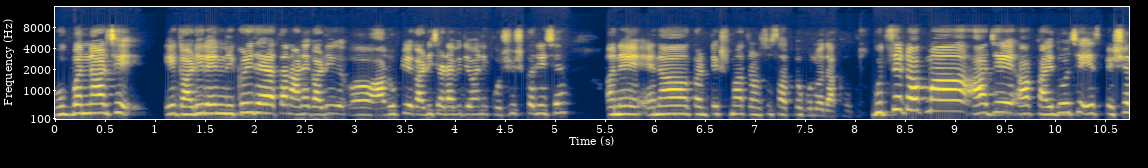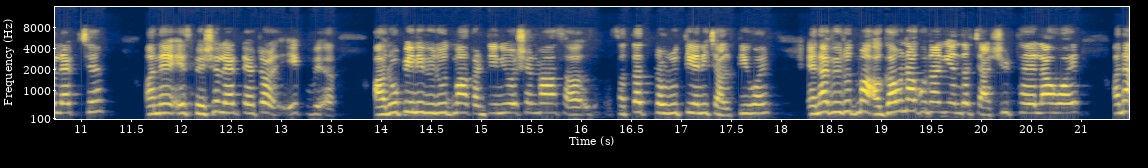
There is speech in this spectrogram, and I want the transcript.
ભોગ બનનાર છે, એ ગાડી લઈને નીકળી રહ્યા હતા અને ગાડી આરોપીએ ગાડી ચડાવી દેવાની કોશિશ કરી છે અને એના કન્ટેક્સમાં ત્રણસો સાતનો ગુનો દાખલ થયો. ગુજસી ટોકમાં આ જે, આ કાયદો છે, એ સ્પેશિયલ એક્ટ છે અને એ સ્પેશિયલ એક્ટ હેઠળ એક આરોપીની વિરુદ્ધમાં કન્ટિન્યુએશનમાં સતત પ્રવૃત્તિ એની ચાલતી હોય. એના વિરુદ્ધમાં અગાઉના ગુનાની અંદર ચાર્જશીટ થયેલા હોય અને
